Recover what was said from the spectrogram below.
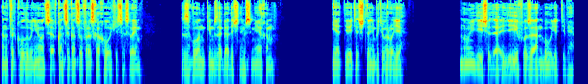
она только улыбнется, а в конце концов расхохочется своим звонким загадочным смехом и ответит что-нибудь вроде «Ну, иди сюда, иди, Фузан, будет тебе».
